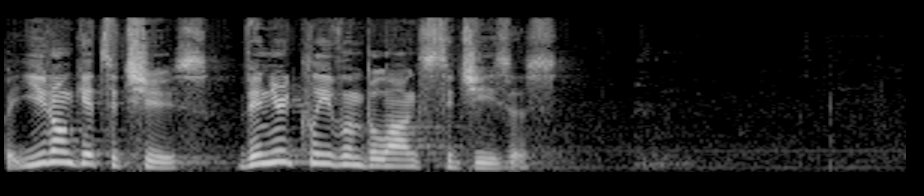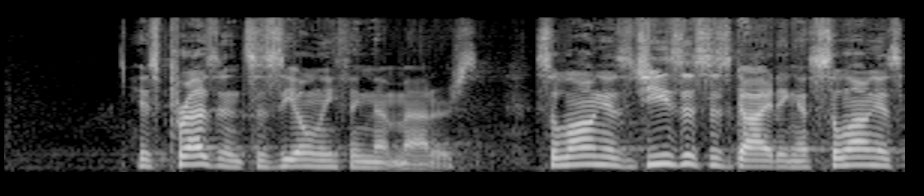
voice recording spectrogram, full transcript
But you don't get to choose. Vineyard Cleveland belongs to Jesus. His presence is the only thing that matters so long as Jesus is guiding us, so long as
